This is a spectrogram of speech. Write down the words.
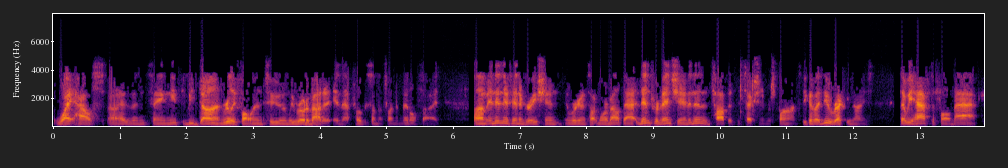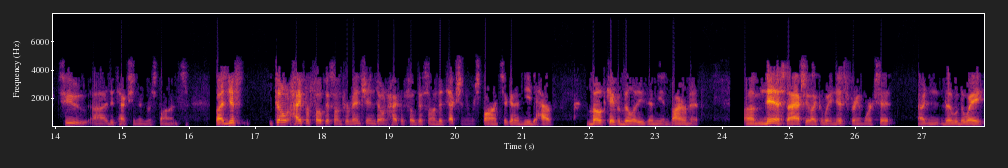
White House uh, has been saying needs to be done really fall into, and we wrote about it in that focus on the fundamental side. Um, and then there's integration, and we're going to talk more about that. And then prevention, and then the top is detection and response, because I do recognize that we have to fall back to uh, detection and response. But just don't hyper-focus on prevention, don't hyper-focus on detection and response. You're going to need to have both capabilities in the environment. Um, NIST, I actually like the way NIST frameworks it, uh, the, the way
